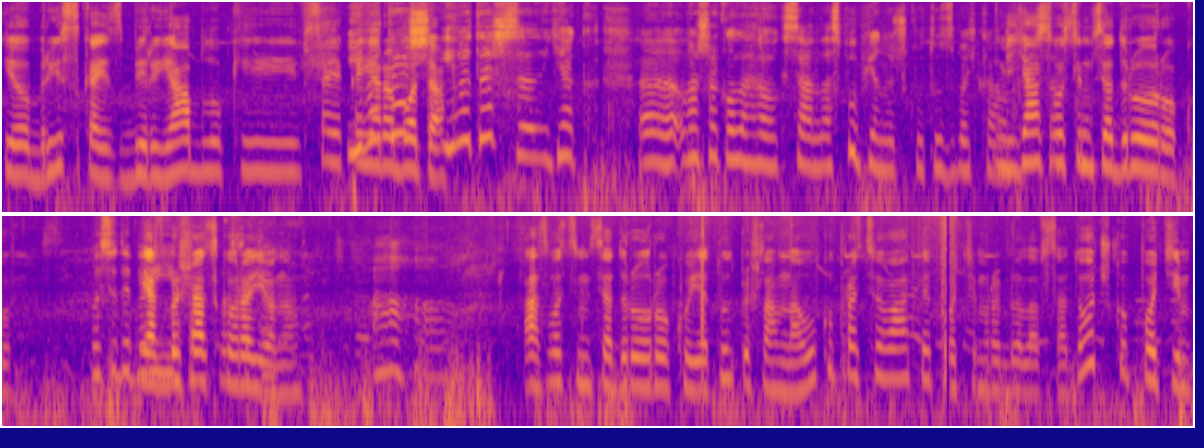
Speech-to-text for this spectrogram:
І обрізка, і збір яблук, і все, яка І є теж, робота. і ви теж, е, як е, ваша колега Оксана, з Пуп'яночку тут з батьками. Я з 82-го року. Ви сюди Я з просто, району. Ага. А з 82-го року я тут прийшла в науку працювати, потім робила в садочку, потім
